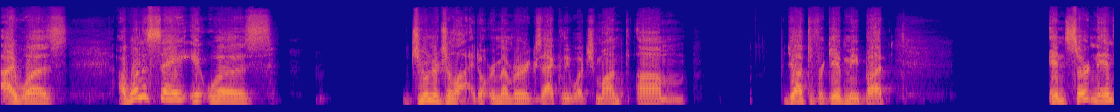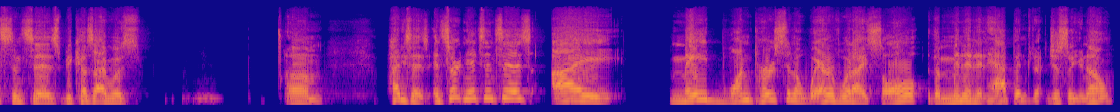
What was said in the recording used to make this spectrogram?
I was, I want to say it was June or July. I don't remember exactly which month. Um, you have to forgive me, but in certain instances, because I was, um, how do you say this? In certain instances, I made one person aware of what I saw the minute it happened, just so you know.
